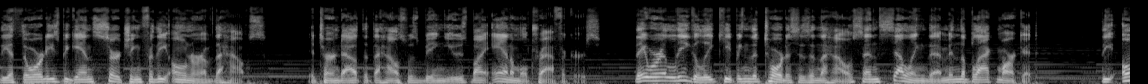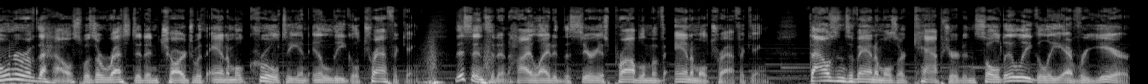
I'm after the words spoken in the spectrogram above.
the authorities began searching for the owner of the house. It turned out that the house was being used by animal traffickers. They were illegally keeping the tortoises in the house and selling them in the black market. The owner of the house was arrested and charged with animal cruelty and illegal trafficking. This incident highlighted the serious problem of animal trafficking. Thousands of animals are captured and sold illegally every year.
